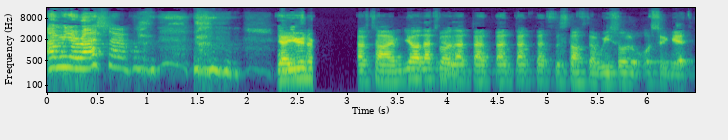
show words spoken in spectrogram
I'm in a rush. yeah, you're in a rush time. Yeah, that's what that, that that that that's the stuff that we sort of also get.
